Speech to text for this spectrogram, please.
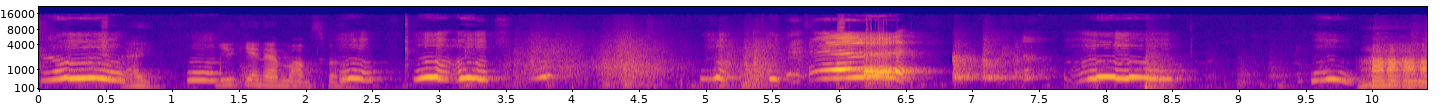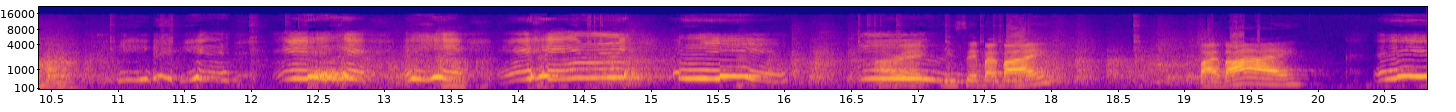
Hey, you can't have mom's phone. All right, can you say bye-bye? bye bye?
